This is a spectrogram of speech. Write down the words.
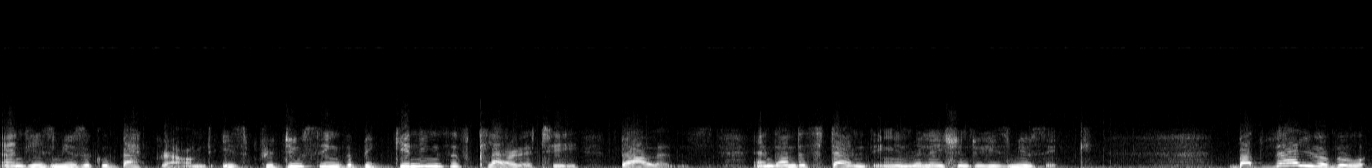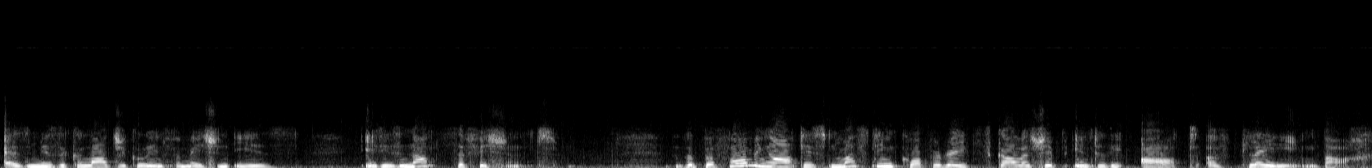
and his musical background is producing the beginnings of clarity, balance, and understanding in relation to his music. But valuable as musicological information is, it is not sufficient. The performing artist must incorporate scholarship into the art of playing Bach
